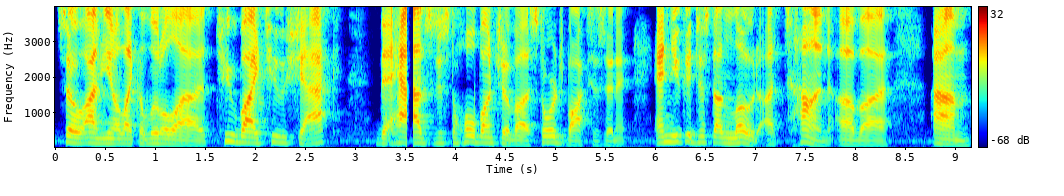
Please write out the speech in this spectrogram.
So um, you know, like a little uh, two by two shack that has just a whole bunch of uh, storage boxes in it, and you could just unload a ton of uh, um,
